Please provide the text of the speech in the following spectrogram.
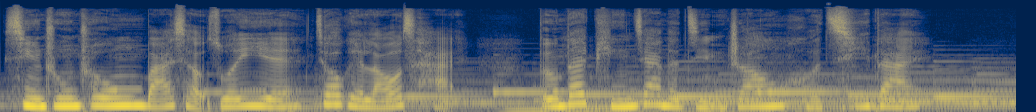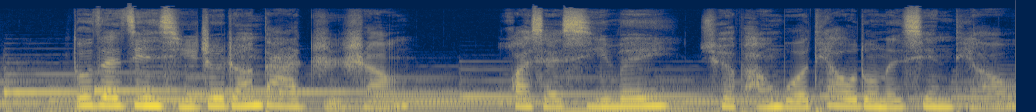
兴冲冲把小作业交给老彩，等待评价的紧张和期待，都在见习这张大纸上画下细微却磅礴跳动的线条。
